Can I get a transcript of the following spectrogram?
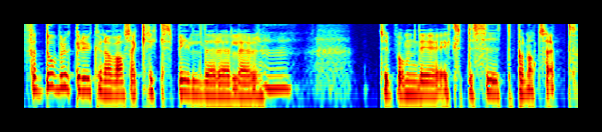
För då brukar det ju kunna vara så här krigsbilder eller mm. Typ om det är explicit på något sätt.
